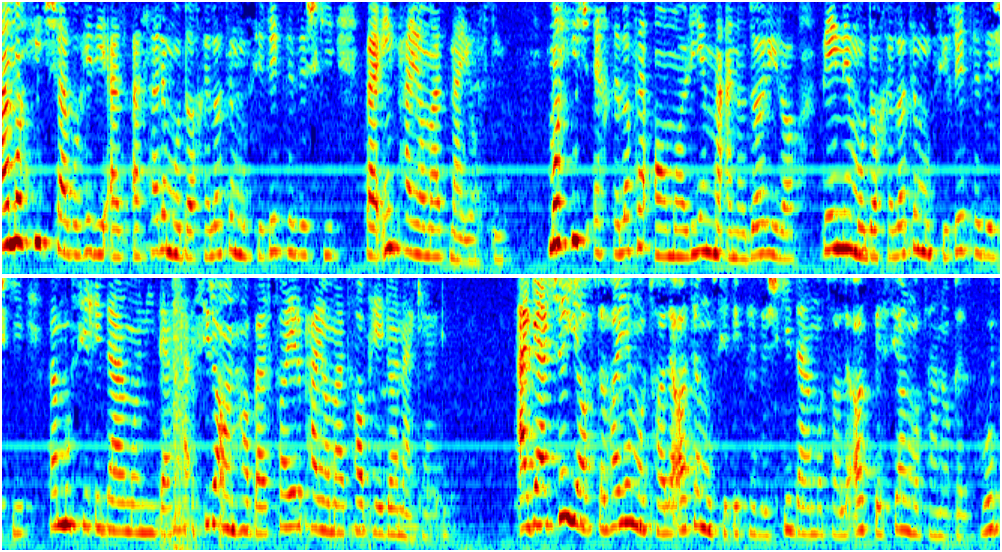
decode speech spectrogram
اما هیچ شواهدی از اثر مداخلات موسیقی پزشکی بر این پیامد نیافتیم. ما هیچ اختلاف آماری معناداری را بین مداخلات موسیقی پزشکی و موسیقی درمانی در تأثیر آنها بر سایر پیامدها پیدا نکردیم. اگرچه یافته های مطالعات موسیقی پزشکی در مطالعات بسیار متناقض بود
